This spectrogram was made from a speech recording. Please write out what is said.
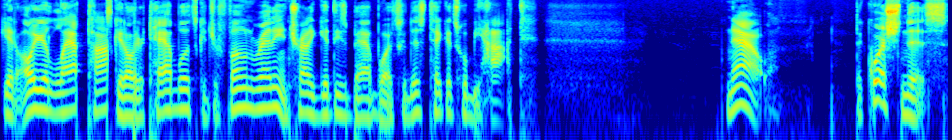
get all your laptops, get all your tablets, get your phone ready, and try to get these bad boys because these tickets will be hot. Now, the question is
